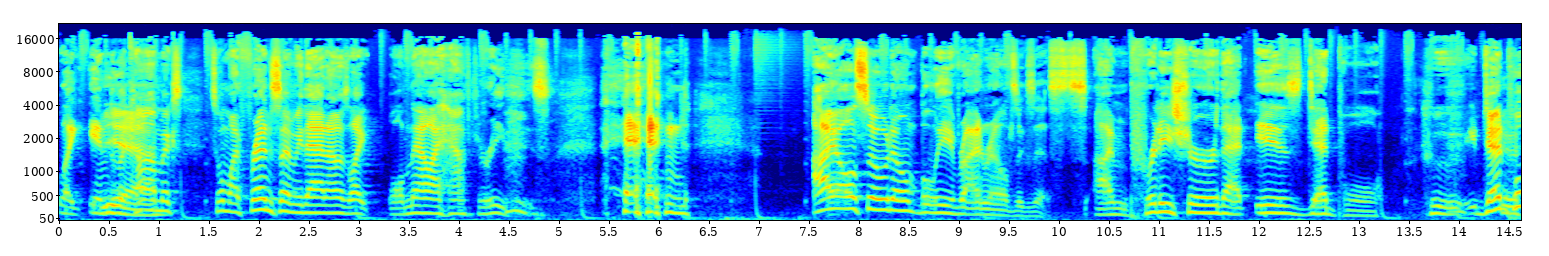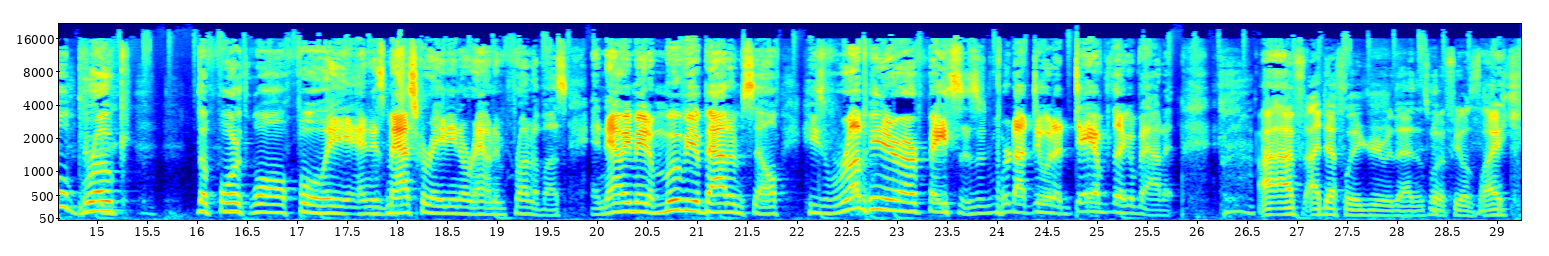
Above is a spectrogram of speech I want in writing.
like into the comics. So my friend sent me that, and I was like, well, now I have to read these. and I also don't believe Ryan Reynolds exists. I'm pretty sure that is Deadpool. Who Deadpool broke the fourth wall fully and is masquerading around in front of us. And now he made a movie about himself. He's rubbing it in our faces, and we're not doing a damn thing about it. I, I've, I definitely agree with that. That's what it feels like.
